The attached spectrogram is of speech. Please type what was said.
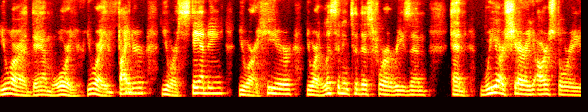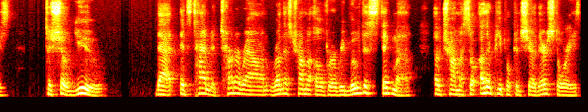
You are a damn warrior. You are a Mhm. fighter. You are standing. You are here. You are listening to this for a reason. And we are sharing our stories to show you that it's time to turn around, run this trauma over, remove the stigma of trauma so other people can share their stories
